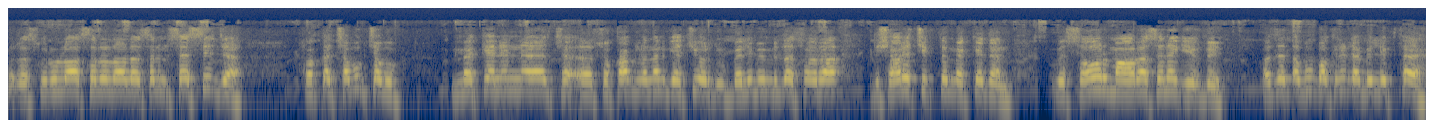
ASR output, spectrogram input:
Resulullah sallallahu aleyhi ve sellem sessizce fakat çabuk çabuk Mekke'nin e, e, sokaklarından geçiyordu. Belli bir müddet sonra dışarı çıktı Mekke'den ve Saur mağarasına girdi. Hazreti Abu Bakr ile birlikte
